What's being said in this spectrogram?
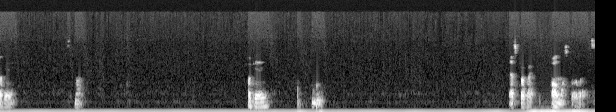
Okay, it's not. Okay. That's perfect. Almost perfect.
